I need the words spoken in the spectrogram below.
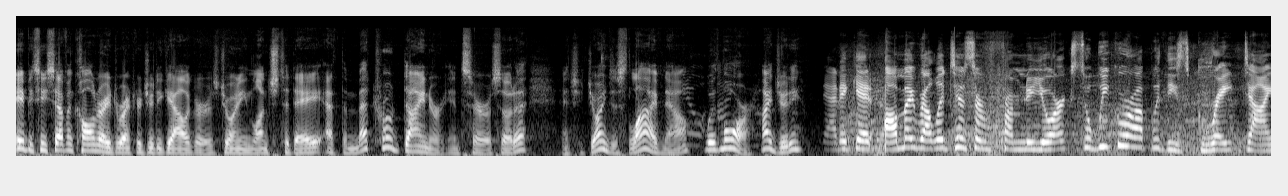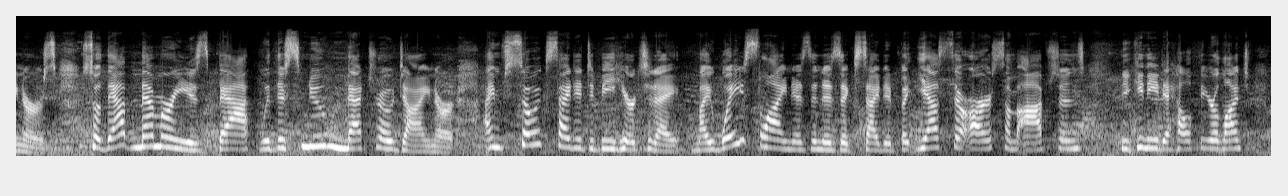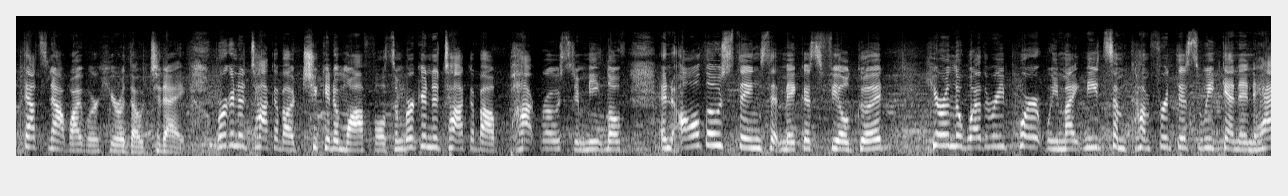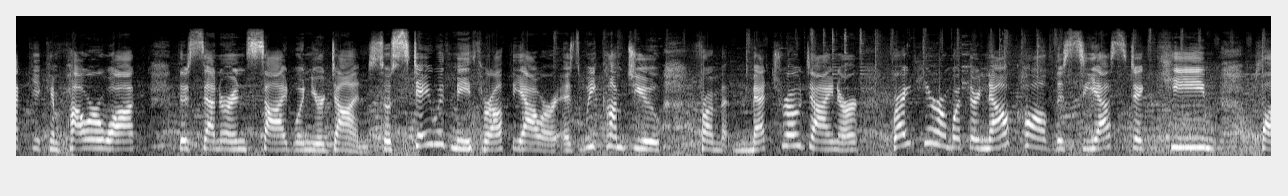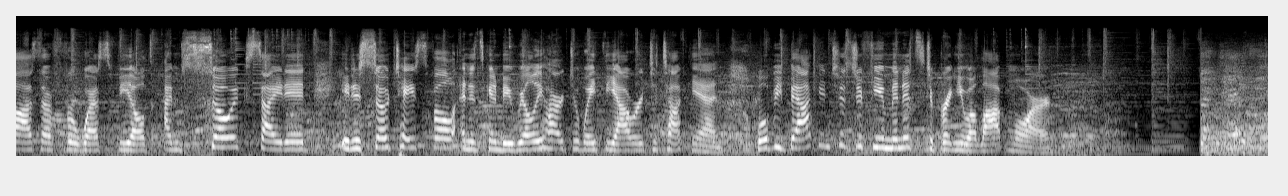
ABC 7 Culinary Director Judi Gallagher is joining lunch today at the Metro Diner in Sarasota, and she joins us live now with more. Hi, Judi. Connecticut. All my relatives are from New York, so we grew up with these great diners. So that memory is back with this new Metro Diner. I'm so excited to be here today. My waistline isn't as excited, but yes, there are some options. You can eat a healthier lunch. That's not why we're here though today. We're going to talk about chicken and waffles, and we're going to talk about pot roast and meatloaf, and all those things that make us feel good. Here in the weather report, we might need some comfort this weekend, and heck, you can power walk the center and side when you're done. So stay with me throughout the hour as we come to you from Metro Diner, right here on what they're now called the Siesta Key Plaza for Westfield. I'm so excited. It is so tasteful, and it's going to be really hard to wait the hour to tuck in. We'll be back in just a few minutes to bring you a lot more.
